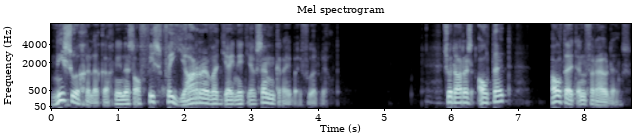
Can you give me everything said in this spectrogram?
nie so gelukkig nie en is al vies vir jare wat jy net jou sin kry byvoorbeeld. So daar is altyd altyd in verhoudings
